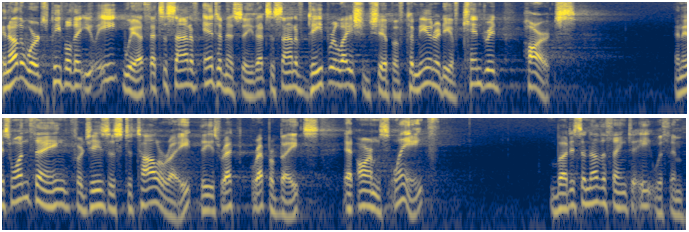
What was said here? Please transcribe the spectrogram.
In other words, people that you eat with, that's a sign of intimacy, that's a sign of deep relationship, of community, of kindred hearts. And it's one thing for Jesus to tolerate these reprobates at arm's length, but it's another thing to eat with them.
